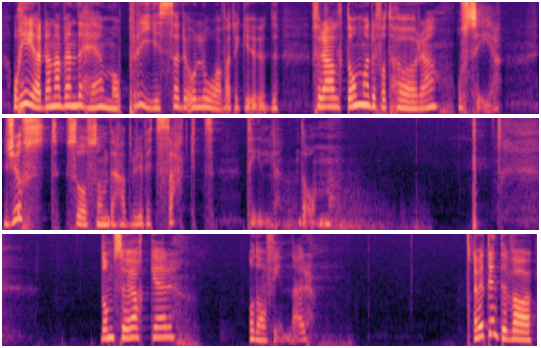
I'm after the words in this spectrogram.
Och herdarna vände hem och prisade och lovade Gud för allt de hade fått höra och se. Just så som det hade blivit sagt till dem. De söker och de finner. Jag vet inte vad...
